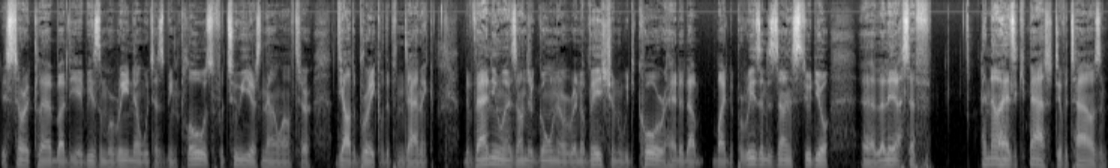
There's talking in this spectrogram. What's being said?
the historic club at the Ibiza Marina, which has been closed for two years now after the outbreak of the pandemic. The venue has undergone a renovation with core headed up by the Parisian design studio uh, L'Aliasef and now has a capacity of a thousand.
